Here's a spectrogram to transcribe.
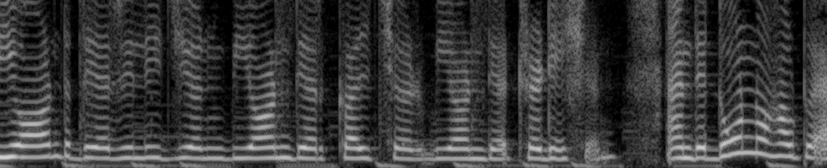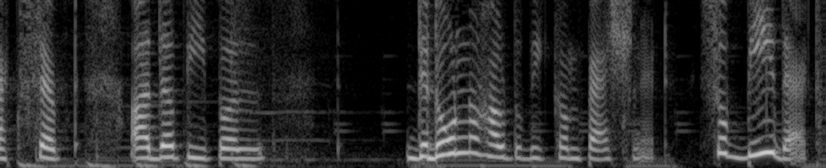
beyond their religion beyond their culture beyond their tradition. And they don't know how to accept other people. They don't know how to be compassionate. So be that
